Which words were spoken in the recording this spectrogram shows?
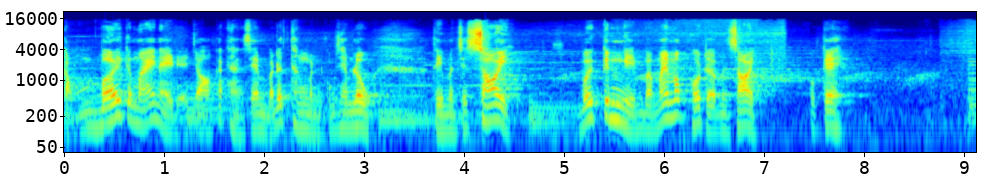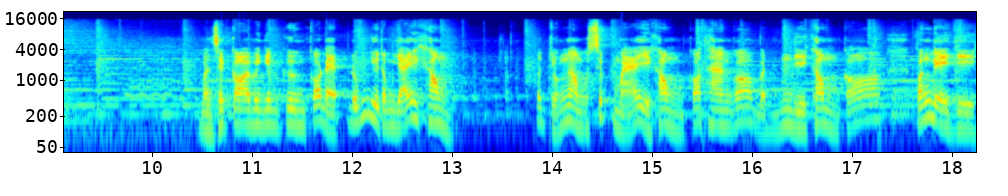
cộng với cái máy này để cho khách hàng xem và đích thân mình cũng xem luôn thì mình sẽ soi với kinh nghiệm và máy móc hỗ trợ mình soi. Ok. Mình sẽ coi viên kim cương có đẹp đúng như trong giấy hay không. Có chuẩn không? Có sức mẻ gì không? Có than có bệnh gì không? Có vấn đề gì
